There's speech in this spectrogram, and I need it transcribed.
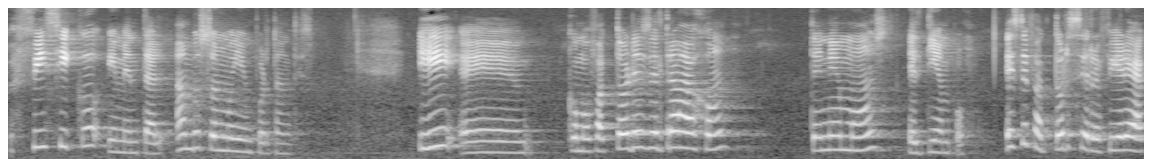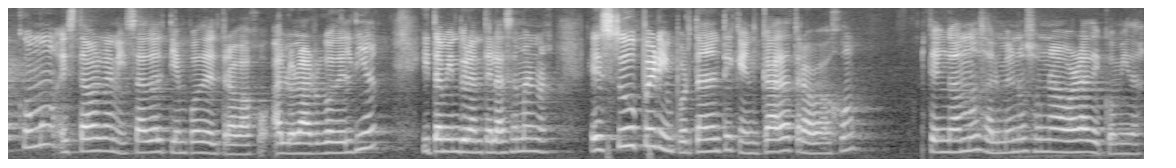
físico y mental. Ambos son muy importantes. Y eh, como factores del trabajo tenemos el tiempo. Este factor se refiere a cómo está organizado el tiempo del trabajo a lo largo del día y también durante la semana. Es súper importante que en cada trabajo tengamos al menos una hora de comida,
